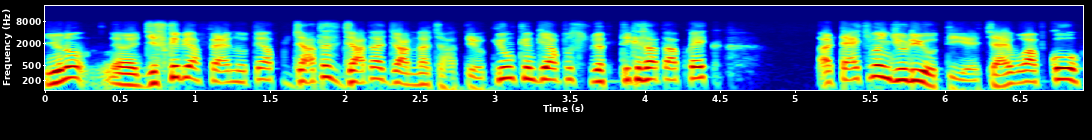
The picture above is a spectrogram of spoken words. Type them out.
यू नो जिसके भी आप फ़ैन होते हैं, आप ज़्यादा से ज़्यादा जानना चाहते हो। क्यों? क्योंकि आप उस व्यक्ति के साथ आपका एक अटैचमेंट जुड़ी होती है। चाहे वो आपको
